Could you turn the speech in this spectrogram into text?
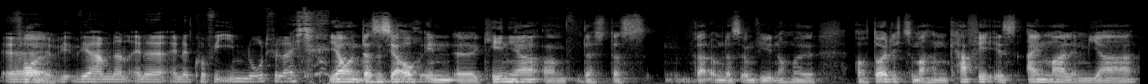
Äh, Voll. Wir, wir, haben dann eine, eine Koffeinnot vielleicht. Ja, und das ist ja auch in äh, Kenia, ähm, das, das, gerade um das irgendwie nochmal auch deutlich zu machen, Kaffee ist einmal im Jahr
